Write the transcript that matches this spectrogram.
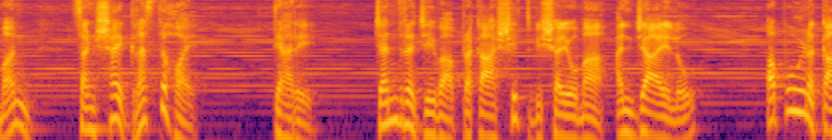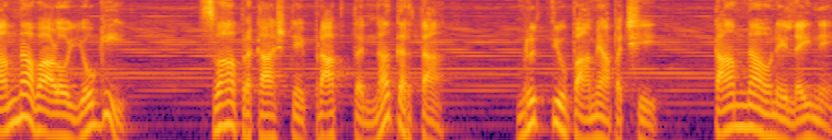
મન સંશયગ્રસ્ત હોય, ત્યારે ચંદ્ર જેવા પ્રકાશિત વિષયોમાં અંજાયેલો અપૂર્ણ કામનાવાળો યોગી સ્વપ્રકાશને પ્રાપ્ત ન કરતા મૃત્યુ પામ્યા પછી કામનાઓને લઈને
